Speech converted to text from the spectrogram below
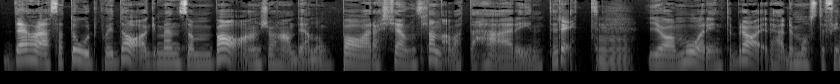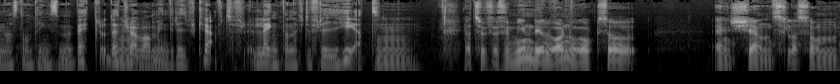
det har jag satt ord på idag, men som barn så hade jag nog bara känslan av att det här är inte rätt. Mm. Jag mår inte bra i det här, det måste finnas någonting som är bättre och det mm. tror jag mm. var min drivkraft, längtan efter frihet. Mm. Jag tror för, för min del var det nog också en känsla som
